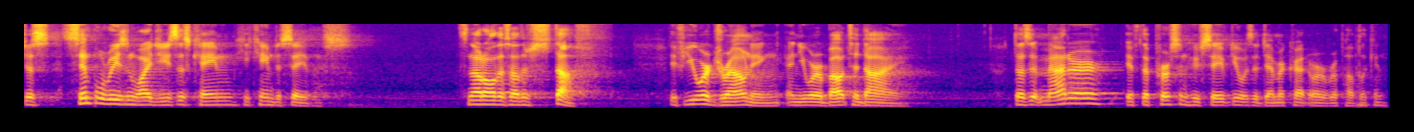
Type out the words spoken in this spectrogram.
just simple reason why Jesus came, he came to save us. It's not all this other stuff. If you were drowning and you were about to die, does it matter if the person who saved you was a Democrat or a Republican?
